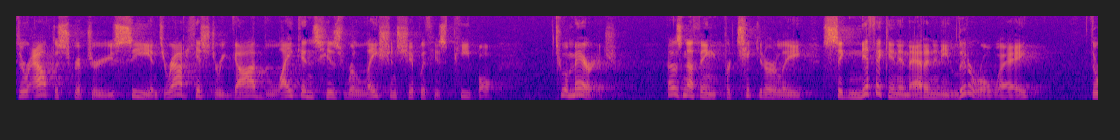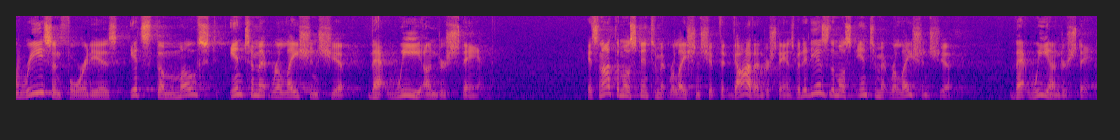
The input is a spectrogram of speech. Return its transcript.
Throughout the scripture, you see, and throughout history, God likens his relationship with his people to a marriage. There's nothing particularly significant in that in any literal way. The reason for it is it's the most intimate relationship that we understand. It's not the most intimate relationship that God understands, but it is the most intimate relationship that we understand.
